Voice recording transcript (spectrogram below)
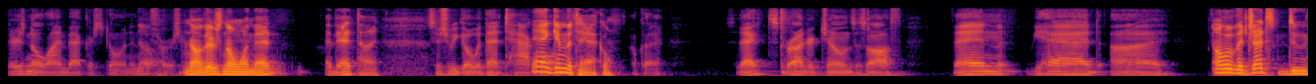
there's no linebackers going in the first. No, there's no one that at that time. So should we go with that tackle? Yeah, give him the tackle. Okay. So that's Broderick Jones is off. Then we had, uh, Although the Jets do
